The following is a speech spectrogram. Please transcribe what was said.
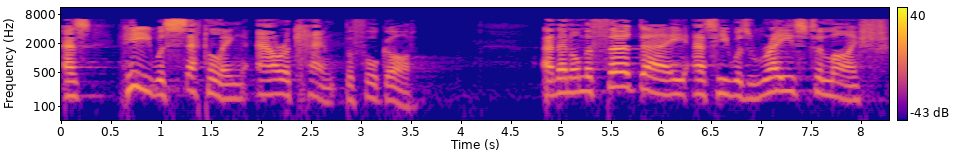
as he was settling our account before God. And then on the third day, as he was raised to life,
